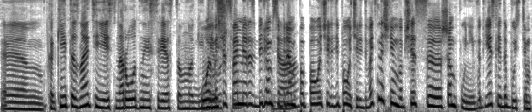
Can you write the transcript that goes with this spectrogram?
Эм, какие-то, знаете, есть народные средства, многие Ой, мы девушки- сейчас с вами разберемся Да. прям по, по очереди, по очереди. Давайте начнем вообще с э, шампуней. Вот если, допустим,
